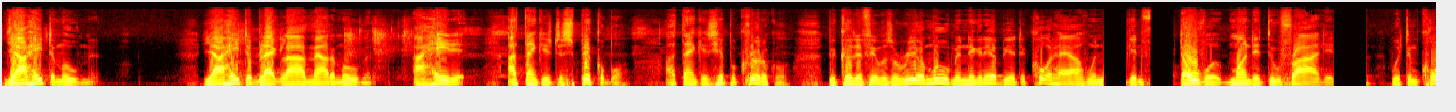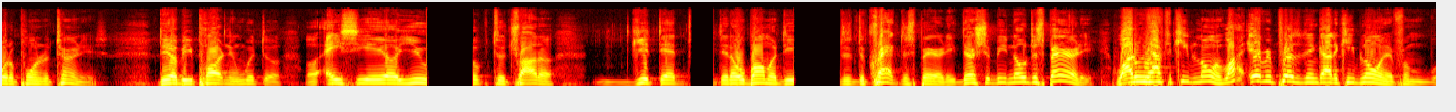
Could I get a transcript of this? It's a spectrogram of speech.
Yeah, I hate the movement. Yeah, I hate the Black Lives Matter movement. I hate it. I think it's despicable. I think it's hypocritical. Because if it was a real movement, nigga, they'll be at the courthouse when getting fucked over Monday through Friday with them court appointed attorneys. They'll be partnering with the uh, ACLU to try to get that that Obama did the, the crack disparity. There should be no disparity. Why do we have to keep lowering? Why every president got to keep lowering it from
